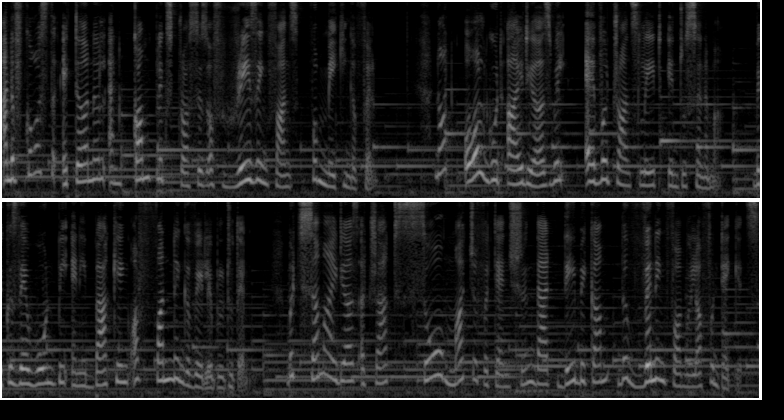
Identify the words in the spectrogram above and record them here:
and of course, the eternal and complex process of raising funds for making a film. Not all good ideas will ever translate into cinema because there won't be any backing or funding available to them. But some ideas attract so much of attention that they become the winning formula for decades.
